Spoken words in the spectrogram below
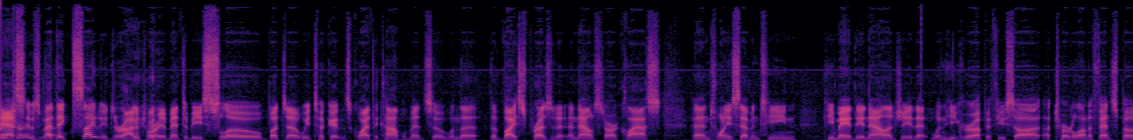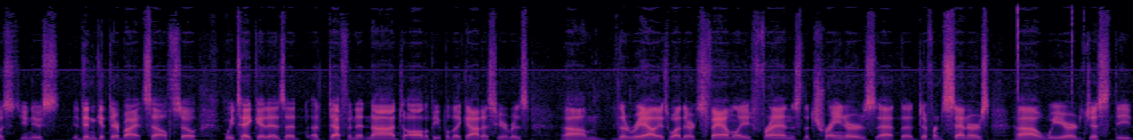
yes, term? it was, I think slightly derogatory. it meant to be slow, but uh, we took it as quite the compliment. So when the, the vice president announced our class in 2017, he made the analogy that when he grew up, if you saw a turtle on a fence post, you knew it didn't get there by itself. So we take it as a, a definite nod to all the people that got us here. Because um, the reality is, whether it's family, friends, the trainers at the different centers, uh, we are just the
